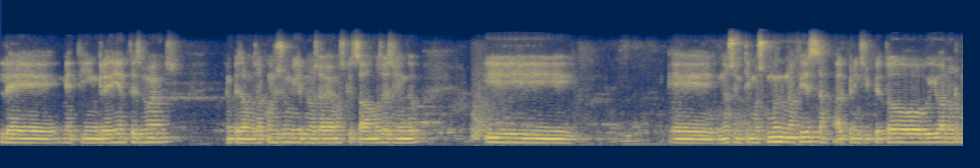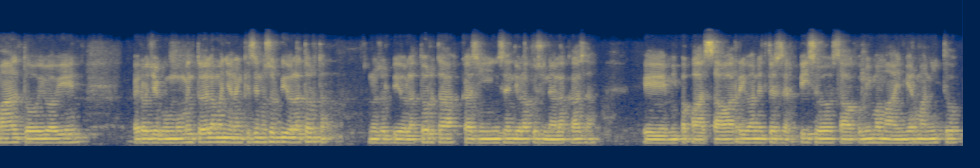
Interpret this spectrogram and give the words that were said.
le metí ingredientes nuevos, empezamos a consumir, no sabíamos qué estábamos haciendo y eh, nos sentimos como en una fiesta. Al principio todo iba normal, todo iba bien, pero llegó un momento de la mañana en que se nos olvidó la torta. Se nos olvidó la torta, casi incendió la cocina de la casa. Eh, mi papá estaba arriba en el tercer piso, estaba con mi mamá y mi hermanito.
